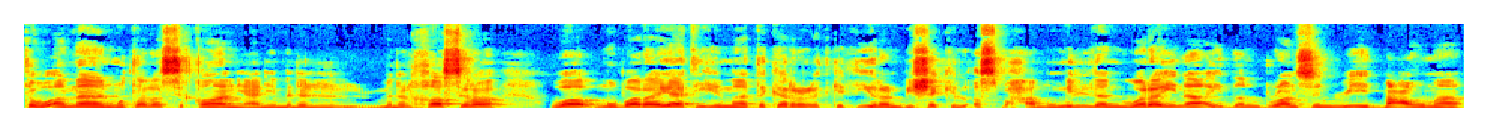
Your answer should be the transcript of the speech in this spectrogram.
توأمان متلاصقان يعني من من الخاصرة ومبارياتهما تكررت كثيرا بشكل أصبح مملا ورأينا أيضا برونسون ريد معهما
